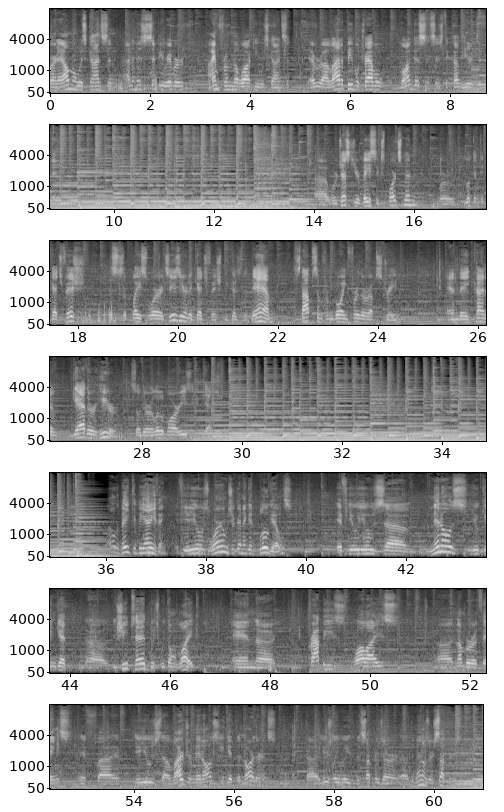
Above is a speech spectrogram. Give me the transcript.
Alma, Wisconsin, on the Mississippi River. I'm from Milwaukee, Wisconsin. Ever, a lot of people travel long distances to come here to fish. Uh, we're just your basic sportsmen. We're looking to catch fish. This is a place where it's easier to catch fish because the dam stops them from going further upstream and they kind of gather here so they're a little more easy to catch. Bait could be anything. If you use worms, you're going to get bluegills. If you use uh, minnows, you can get uh, the sheep's head, which we don't like, and uh, crappies, walleyes, a number of things. If, uh, you use uh, larger minnows, you get the northerns. Uh, usually we, the suckers are, uh, the minnows are suckers.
